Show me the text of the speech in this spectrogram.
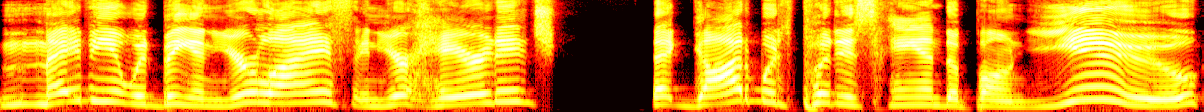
maybe it would be in your life, in your heritage, that God would put his hand upon you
